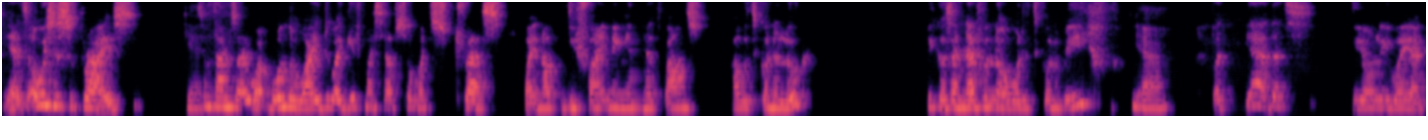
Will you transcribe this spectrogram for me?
yeah, it's always a surprise. Yes. Sometimes I wonder why do I give myself so much stress by not defining in advance how it's going to look because I never know what it's going to be. Yeah. But yeah, that's the only way I,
